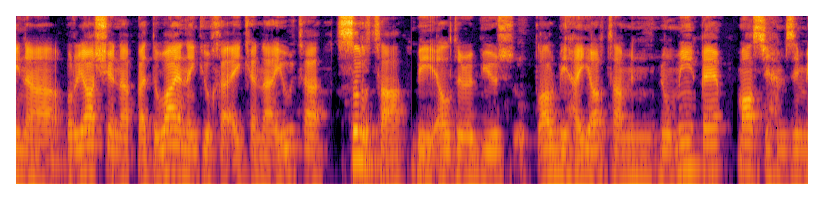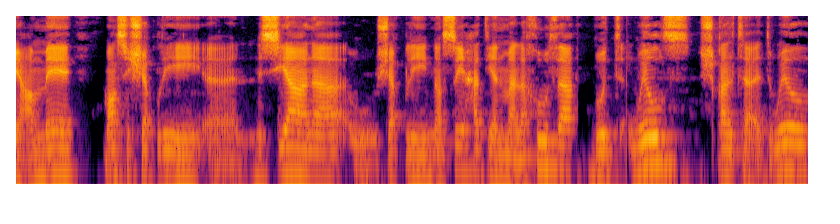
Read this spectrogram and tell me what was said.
إنا برياشنا قد واينا يوخا اي كنايوتا صرتا بي elder abuse وطالبي هيارتا من نوميقي ماصي همزمي عمي ماسي شقلي آه، نسيانا وشقلي نصيحة ين يعني ملخوثة بوت ويلز شقلتا ات ويل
